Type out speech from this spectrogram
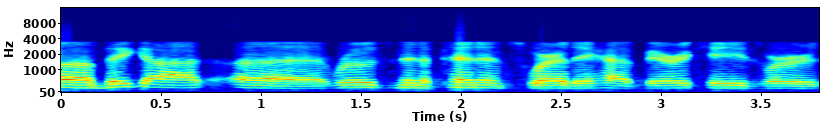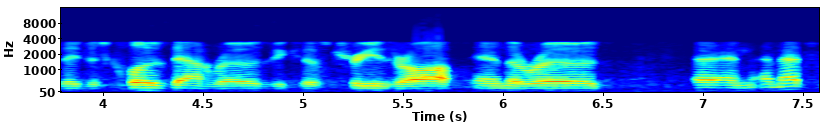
Um, they got uh, roads in Independence where they have barricades where they just close down roads because trees are off in the roads, and and that's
